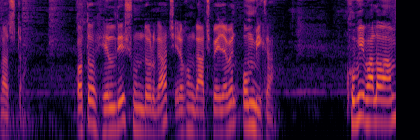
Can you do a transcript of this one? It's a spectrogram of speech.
গাছটা। কত হেলদি সুন্দর গাছ। এরকম গাছ পেয়ে যাবেন অম্বিকা। খুবই ভালো আম।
